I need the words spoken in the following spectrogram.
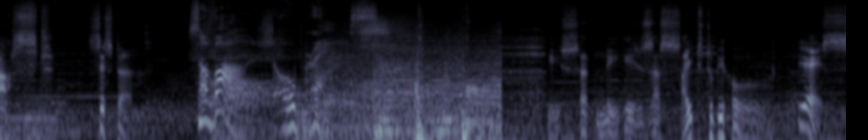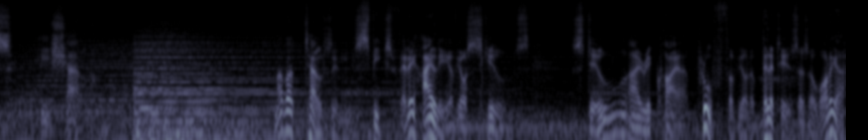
Last, sister. Savage Opress. He certainly is a sight to behold. Yes, he shall. Mother Talzin speaks very highly of your skills. Still, I require proof of your abilities as a warrior.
